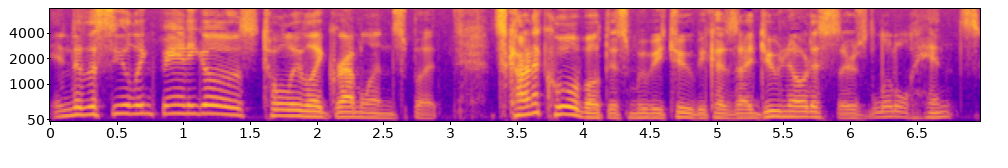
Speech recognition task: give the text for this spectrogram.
Into the ceiling fan he goes. Totally like gremlins but it's kind of cool about this movie too because i do notice there's little hints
